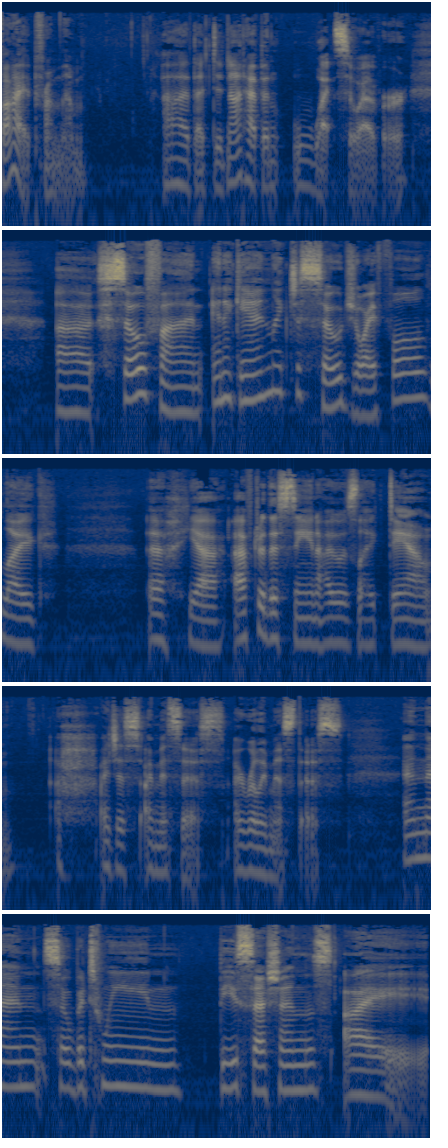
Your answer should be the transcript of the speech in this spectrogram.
vibe from them." Uh, that did not happen whatsoever. Uh, so fun. And again, like just so joyful. Like, ugh, yeah. After this scene, I was like, damn, ugh, I just, I miss this. I really miss this. And then, so between these sessions, I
